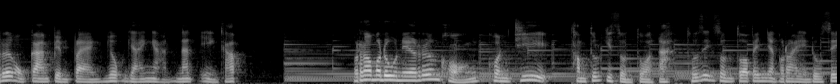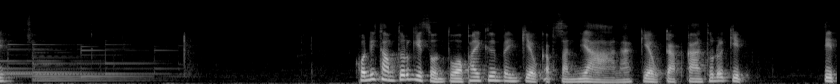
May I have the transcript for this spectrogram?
เรื่องของการเปลี่ยนแปลงยกย้ายงานนั่นเองครับ เรามาดูในเรื่องของคนที่ทำธุรกิจส่วนตัวนะธุรกิจส่วนตัวเป็นอย่างไรดูซิคนที่ทำธุรกิจส่วนตัวไพ่ขึ้นเป็นเกี่ยวกับสัญญานะเกี่ยวกับการธุรกิจ ติด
